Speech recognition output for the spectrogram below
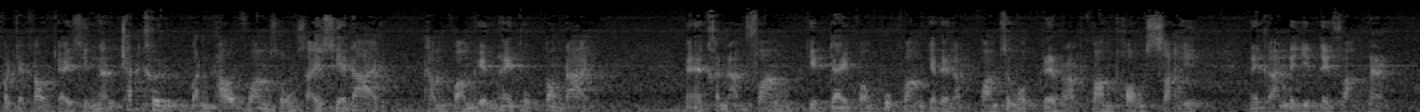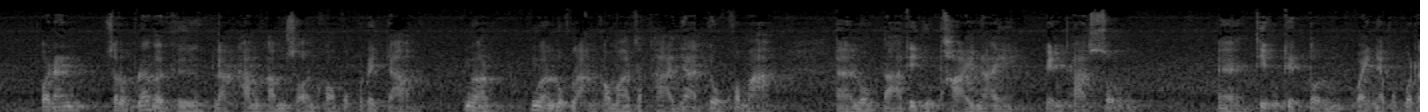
ก็จะเข้าใจสิ่งนั้นชัดขึ้นบรรเทาความสงสัยเสียได้ทำความเห็นให้ถูกต้องได้ขณะฟังจิตใจของผู้ฟังจะได้รับความสงบได้รับความผ่องใสในการได้ยินได้ฟังนะเพราะนั้นสรุปแล้วก็คือหลักธรรมคาสอนของพระพุทธเจ้า เมื่อเมื่อลูกหลานเข้ามาศรัทธาญาติโยมเข้ามาหลวงตาที่อยู่ภายในเป็นพระสงฆ์ ที่อุทิศตนไว้ในพระพุทธ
